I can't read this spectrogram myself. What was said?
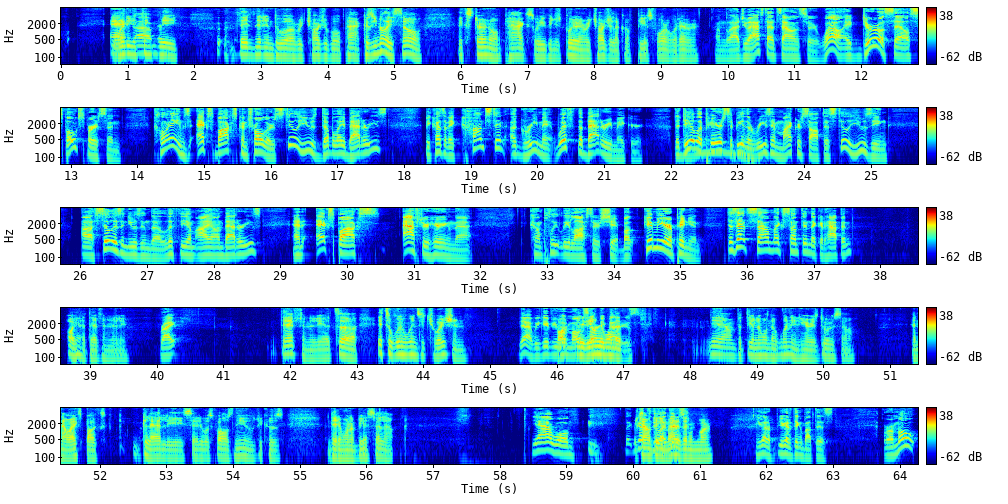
Why do you um, think they they didn't do a rechargeable pack? Because you know they sell external packs where you can just put it and recharge it like a PS4 or whatever. I'm glad you asked that, silencer. Well, a Duracell spokesperson claims Xbox controllers still use AA batteries because of a constant agreement with the battery maker. The deal appears to be the reason Microsoft is still using, uh, still isn't using the lithium ion batteries, and Xbox, after hearing that, completely lost their shit. But give me your opinion. Does that sound like something that could happen? Oh yeah, definitely, Right? definitely. It's a it's a win-win situation. Yeah, we give you Well, remotes the only one that- Yeah, but the only one that went in here is Duracell, and now Xbox gladly said it was false news because they didn't want to be a sellout. Yeah, well, you I don't think like it matters this. anymore. You gotta you gotta think about this. A remote,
